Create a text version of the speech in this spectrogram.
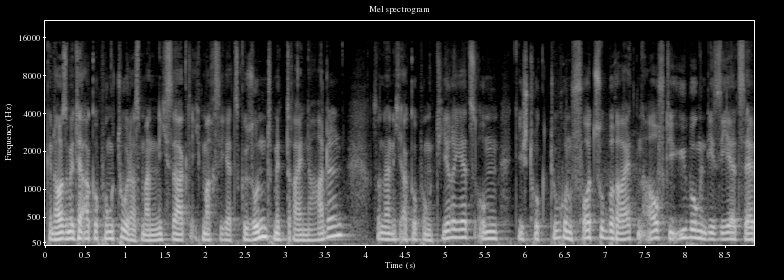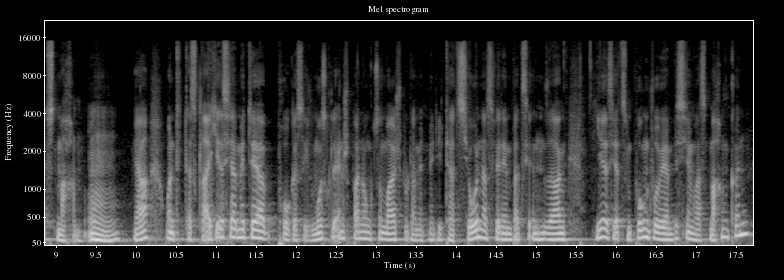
Genauso mit der Akupunktur, dass man nicht sagt, ich mache sie jetzt gesund mit drei Nadeln, sondern ich akupunktiere jetzt, um die Strukturen vorzubereiten auf die Übungen, die Sie jetzt selbst machen. Mhm. Ja, und das Gleiche ist ja mit der progressiven Muskelentspannung zum Beispiel oder mit Meditation, dass wir den Patienten sagen, hier ist jetzt ein Punkt, wo wir ein bisschen was machen können.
